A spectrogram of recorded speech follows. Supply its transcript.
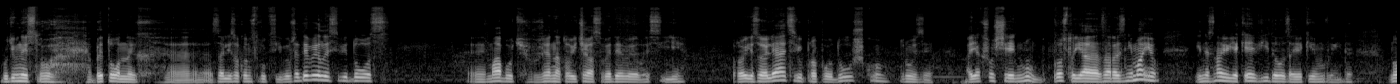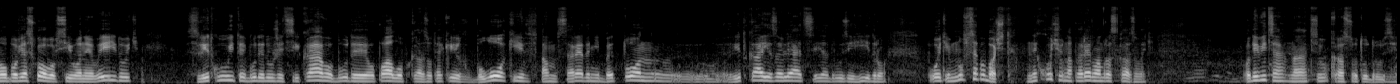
будівництво бетонних е, залізоконструкцій ви вже дивились відос. Е, Мабуть, вже на той час ви дивились і про ізоляцію, про подушку, друзі. А якщо ще, ну, просто я зараз знімаю і не знаю, яке відео за яким вийде. Ну, обов'язково всі вони вийдуть. Слідкуйте, буде дуже цікаво, буде опалубка з отаких блоків, там всередині бетон, е, рідка ізоляція, друзі, гідро. Потім, ну все побачите. Не хочу наперед вам розказувати. Подивіться на цю красоту, друзі.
